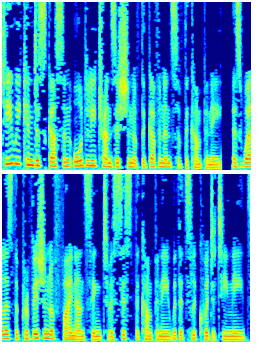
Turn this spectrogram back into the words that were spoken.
T. We can discuss an orderly transition of the governance of the company, as well as the provision of financing to assist the company with its liquidity needs.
